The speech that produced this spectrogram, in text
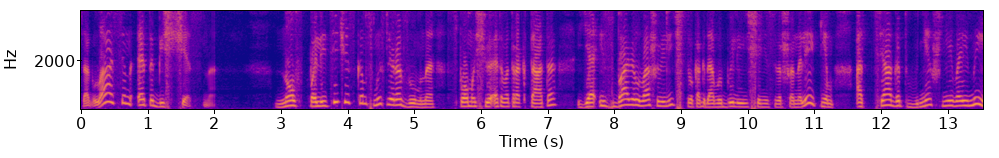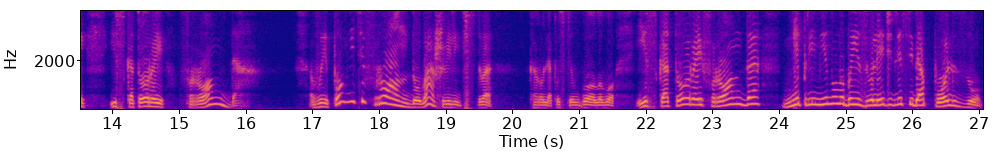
Согласен, это бесчестно. Но в политическом смысле разумно. С помощью этого трактата я избавил Ваше Величество, когда вы были еще несовершеннолетним, от тягот внешней войны, из которой фронда. Вы помните фронду, Ваше Величество?» Король опустил голову, из которой фронда не приминула бы извлечь для себя пользу.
